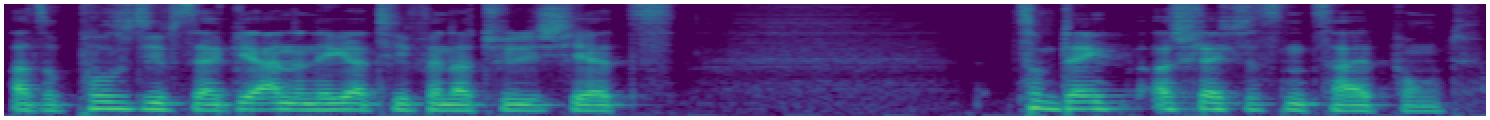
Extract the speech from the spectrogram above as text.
also positiv sehr gerne, negativ wäre natürlich jetzt zum denk schlechtesten Zeitpunkt.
